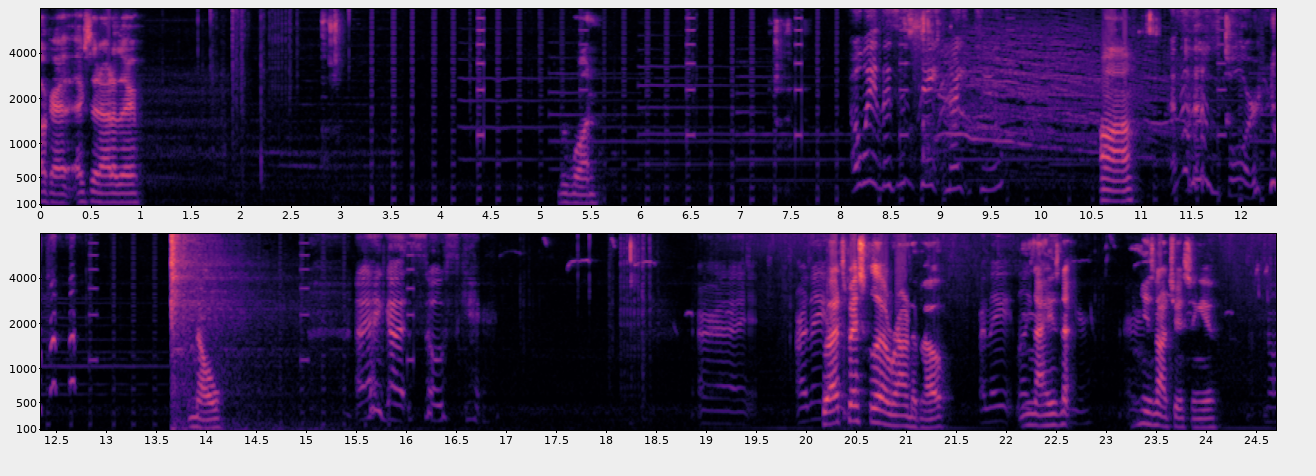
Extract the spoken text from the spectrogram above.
Okay, exit out of there. Move on. Oh wait, this is date night two. Uh, I thought this was four. no. I got so scared. All right. Are they? So that's basically a roundabout. Are they? Like, Nah, he's not- here? He's not chasing you. No,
